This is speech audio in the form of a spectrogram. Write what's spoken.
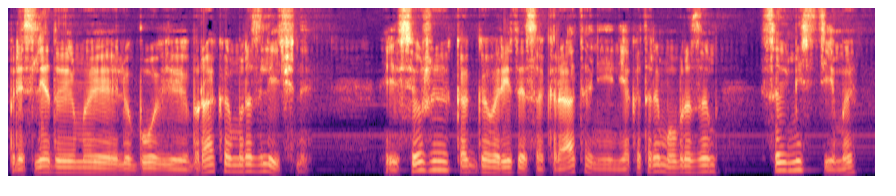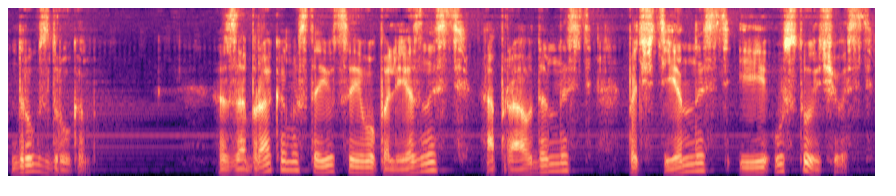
преследуемые любовью и браком, различны. И все же, как говорит и Сократ, они некоторым образом совместимы друг с другом. За браком остаются его полезность, оправданность, почтенность и устойчивость.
